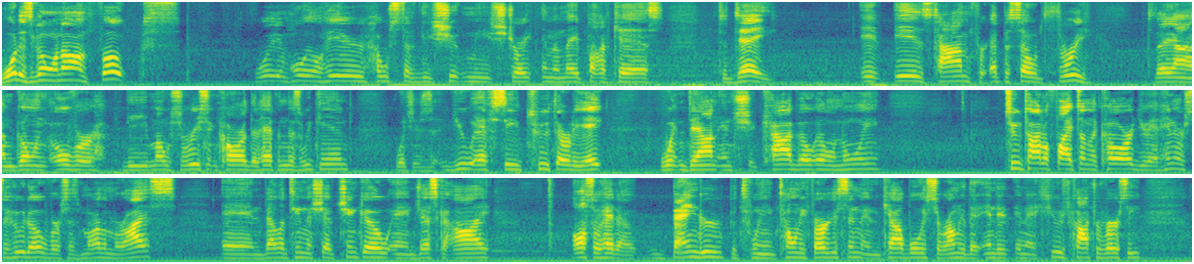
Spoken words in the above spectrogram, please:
What is going on, folks? William Hoyle here, host of the Shoot Me Straight MMA podcast. Today, it is time for episode three. Today, I'm going over the most recent card that happened this weekend, which is UFC 238. Went down in Chicago, Illinois. Two title fights on the card. You had Henry Cejudo versus Marlon Moraes, and Valentina Shevchenko and Jessica Eye also had a banger between Tony Ferguson and Cowboy Cerrone that ended in a huge controversy.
